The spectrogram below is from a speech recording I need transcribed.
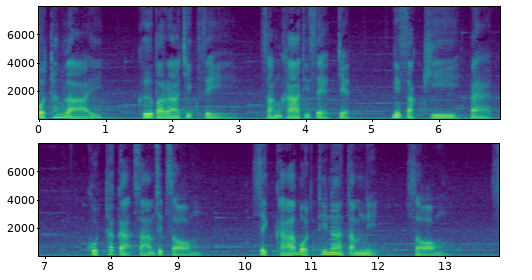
บททั้งหลาย คือปราชิกสี่สังคาทิเศษเจ็ดนิสักคีแปดขุดทกะสามสิบสองสิกขาบทที่หน่าตำหนิสองเส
